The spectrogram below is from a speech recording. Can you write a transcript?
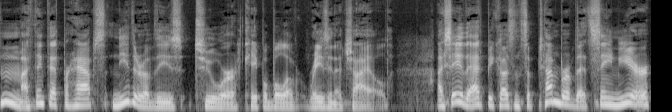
Hmm, I think that perhaps neither of these two were capable of raising a child. I say that because in September of that same year,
